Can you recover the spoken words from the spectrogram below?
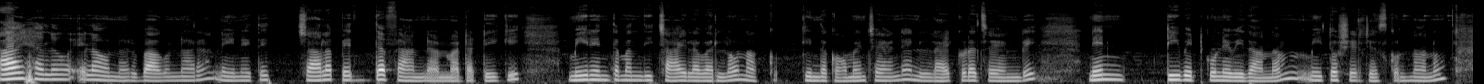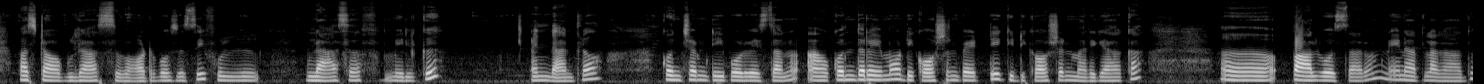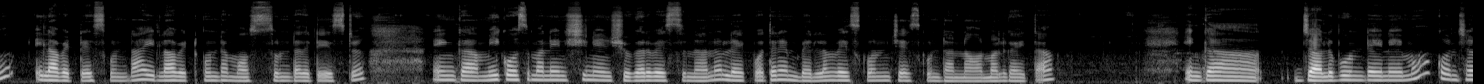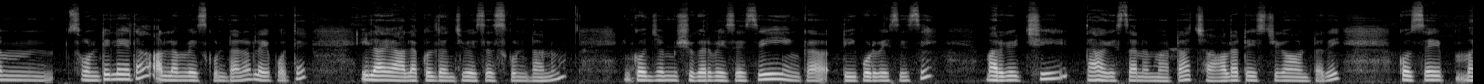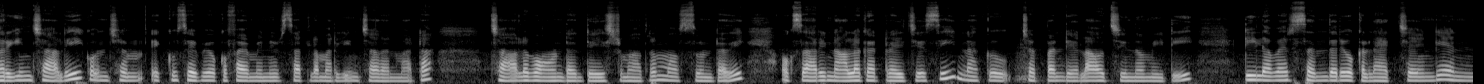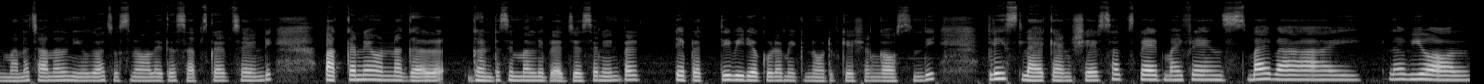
Hi hello ఎలా ఉన్నారు? బాగున్నారా? నేనైతే చాలా పెద్ద ఫ్యాన్ అనమాట టీకి. మీరు ఎంతమంది చాయ్ లవర్లో నాకు కింద కామెంట్ చేయండి అండ్ లైక్ కూడా చేయండి. నేను టీ పెట్టుకునే విధానం మీతో షేర్ చేసుకుంటున్నాను. ఫస్ట్ హాఫ్ గ్లాస్ వాటర్ పోసేసి full glass of milk and దాంట్లో కొంచెం టీ పొడి వేస్తాను. కొందరేమో డికాషన్ పెట్టి డికాషన్ మరిగాక పాలు పోస్తారు. నేను అట్లా కాదు. ఇలా పెట్టేసుకుంటా ఇలా పెట్టుకుంటే మస్తు ఉంటుంది టేస్ట్. ఇంకా మీకోసం అనేసి నేను షుగర్ వేస్తున్నాను లేకపోతే నేను బెల్లం వేసుకొని చేసుకుంటాను నార్మల్గా అయితే. ఇంకా జలుబు ఉంటేనేమో కొంచెం సొంటి లేదా అల్లం వేసుకుంటాను లేకపోతే ఇలా యాలకులు దంచి వేసేసుకుంటాను. ఇంకొంచెం షుగర్ వేసేసి ఇంకా టీ పొడి వేసేసి మరిగించి తాగిస్తానన్నమాట. చాలా టేస్టీగా ఉంటుంది. కొద్దిసేపు మరిగించాలి. కొంచెం ఎక్కువసేపు ఒక ఫైవ్ మినిట్స్ అట్లా మరిగించాలన్నమాట. చాలా బాగుంటుంది. టేస్ట్ మాత్రం మస్తు ఉంటుంది ఒకసారి నాలాగా ట్రై చేసి నాకు చెప్పండి ఎలా వచ్చిందో మీ టీ. టీ లవర్స్ అందరూ ఒక లైక్ చేయండి. అండ్ మన ఛానల్ న్యూగా చూసిన వాళ్ళైతే సబ్స్క్రైబ్ చేయండి. పక్కనే ఉన్న గ గంట సింబల్ని ప్రెస్ చేస్తే నేను పెట్టే ప్రతి వీడియో కూడా మీకు నోటిఫికేషన్గా వస్తుంది. Please like and share subscribe my friends bye bye love you all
